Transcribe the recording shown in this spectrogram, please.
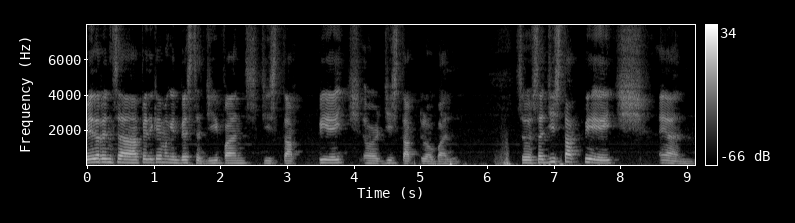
Pwede rin sa, pwede kayo mag-invest sa G-Funds, G-Stock PH, or G-Stock Global. So, sa G-Stock PH, ayan,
